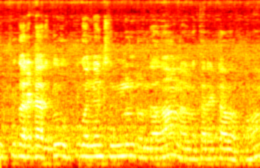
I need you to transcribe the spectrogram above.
உப்பு கரெக்டாக இருக்குது உப்பு கொஞ்சம் சில்லுன்னு இருந்தால் தான் நல்லா கரெக்டாக இருக்கும்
